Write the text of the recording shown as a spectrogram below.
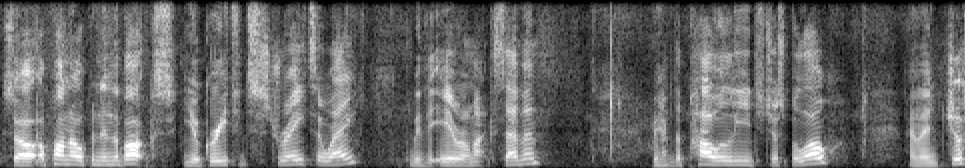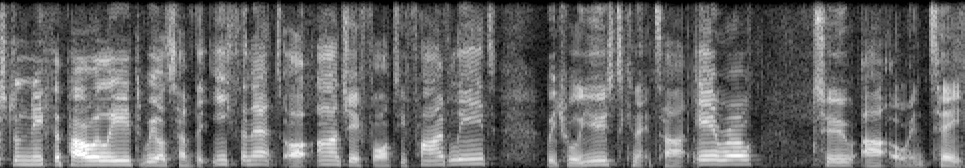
So upon opening the box, you're greeted straight away with the Eero Max 7. We have the power leads just below, and then just underneath the power lead, we also have the Ethernet or RJ45 lead, which we'll use to connect our Eero to our ONT.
